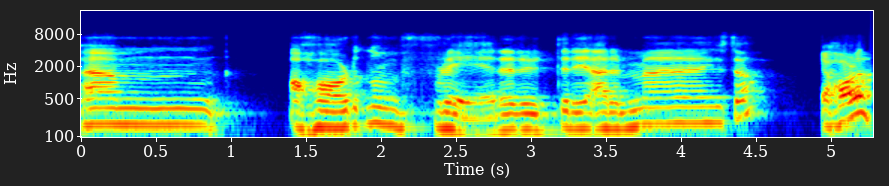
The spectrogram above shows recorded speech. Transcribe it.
Um, har du noen flere ruter i ermet, Kristian? Jeg har det.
